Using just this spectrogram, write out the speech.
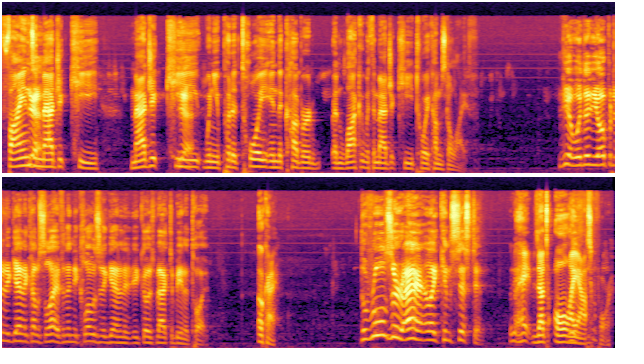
finds a magic key. Magic key, Yeah. when you put a toy in the cupboard and lock it with the magic key, toy comes to life. Yeah, well, then you open it again and it comes to life, and then you close it again and it, it goes back to being a toy. Okay. The rules are, uh, like, consistent Hey, that's all I ask for.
